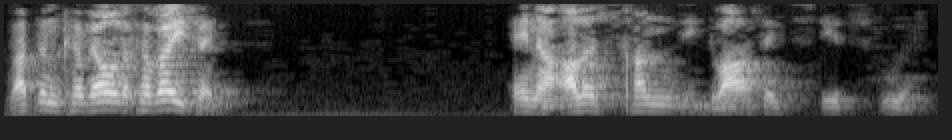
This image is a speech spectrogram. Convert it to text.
Wat 'n geweldige wysheid. En na alles gaan die dwaasheid steeds voort.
